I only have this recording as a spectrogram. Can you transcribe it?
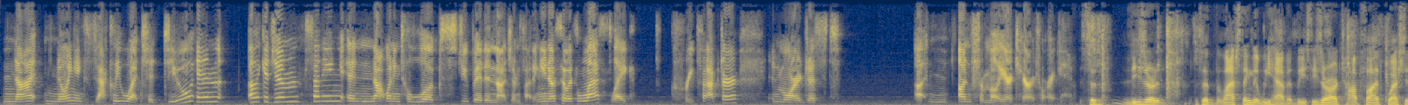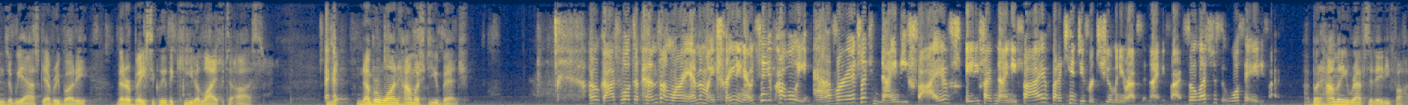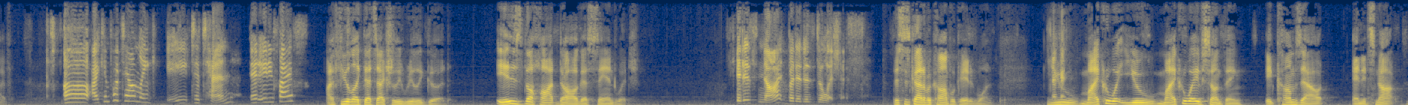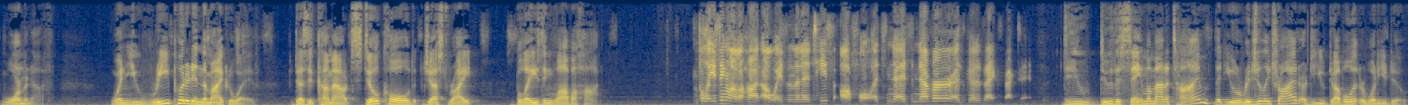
not knowing exactly what to do in like a gym setting and not wanting to look stupid in that gym setting. You know, so it's less like creep factor and more just uh, unfamiliar territory. So these are so the last thing that we have at least. These are our top five questions that we ask everybody that are basically the key to life to us. Okay. N- number one, how much do you bench? Oh gosh, well it depends on where I am in my training. I would say probably average like 95, 85, 95, but I can't do for too many reps at 95. So let's just we'll say 85. But how many reps at 85? Uh, I can put down like 8 to 10 at 85. I feel like that's actually really good. Is the hot dog a sandwich? It is not, but it is delicious. This is kind of a complicated one. You okay. microwave you microwave something, it comes out and it's not warm enough. When you re-put it in the microwave, does it come out still cold, just right, blazing lava hot? Blazing lava hot always, and then it tastes awful. It's it's never as good as I expected. Do you do the same amount of time that you originally tried, or do you double it, or what do you do?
